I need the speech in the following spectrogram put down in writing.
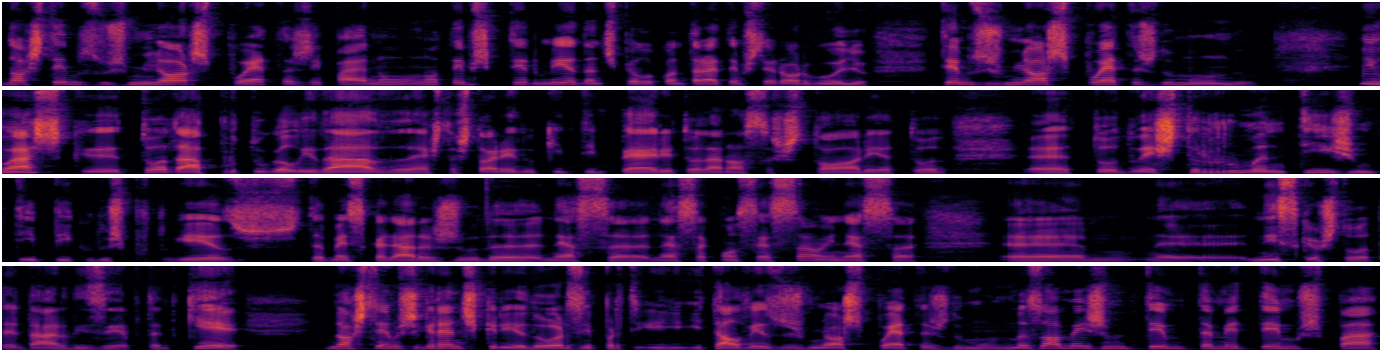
nós temos os melhores poetas, e pá, não, não temos que ter medo, antes pelo contrário, temos que ter orgulho. Temos os melhores poetas do mundo. Eu uhum. acho que toda a Portugalidade, esta história do Quinto Império, toda a nossa história, todo, uh, todo este romantismo típico dos portugueses, também se calhar ajuda nessa, nessa concepção e nessa, uh, uh, nisso que eu estou a tentar dizer. Portanto, que é, nós temos grandes criadores e, e, e, talvez os melhores poetas do mundo, mas ao mesmo tempo também temos pá,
